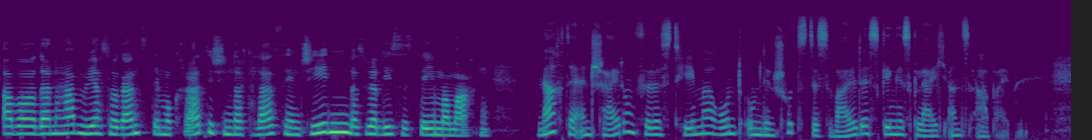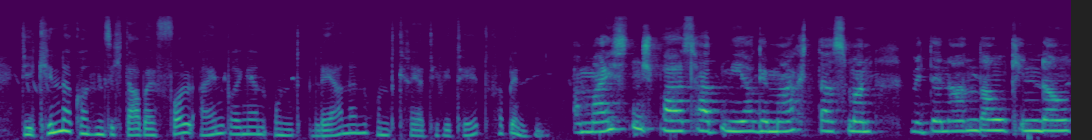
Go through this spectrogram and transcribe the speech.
Aber dann haben wir so ganz demokratisch in der Klasse entschieden, dass wir dieses Thema machen. Nach der Entscheidung für das Thema rund um den Schutz des Waldes ging es gleich ans Arbeiten. Die Kinder konnten sich dabei voll einbringen und Lernen und Kreativität verbinden. Am meisten Spaß hat mir gemacht, dass man mit den anderen Kindern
